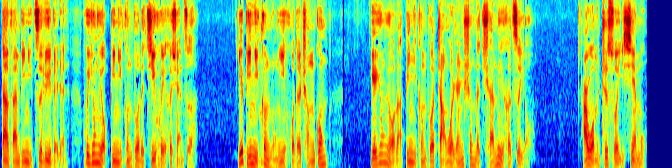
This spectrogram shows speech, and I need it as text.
但凡比你自律的人，会拥有比你更多的机会和选择，也比你更容易获得成功，也拥有了比你更多掌握人生的权利和自由。而我们之所以羡慕，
